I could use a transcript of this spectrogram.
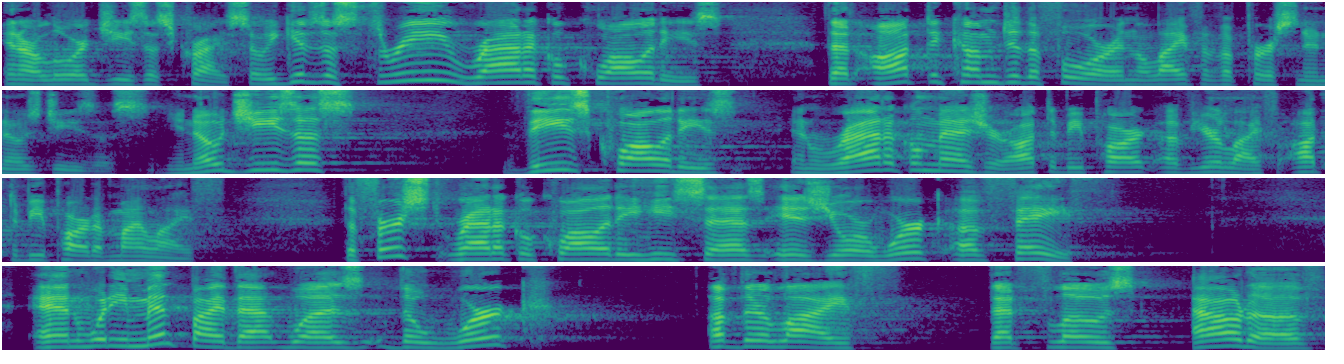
in our Lord Jesus Christ. So he gives us three radical qualities that ought to come to the fore in the life of a person who knows Jesus. You know Jesus, these qualities in radical measure ought to be part of your life, ought to be part of my life. The first radical quality, he says, is your work of faith. And what he meant by that was the work of their life that flows out of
